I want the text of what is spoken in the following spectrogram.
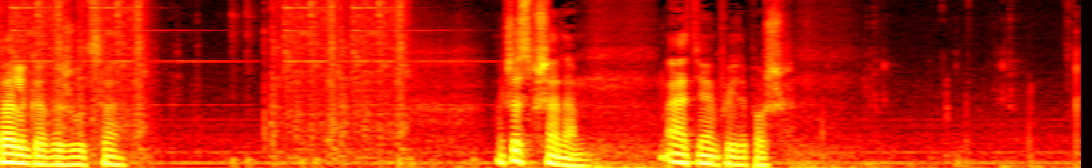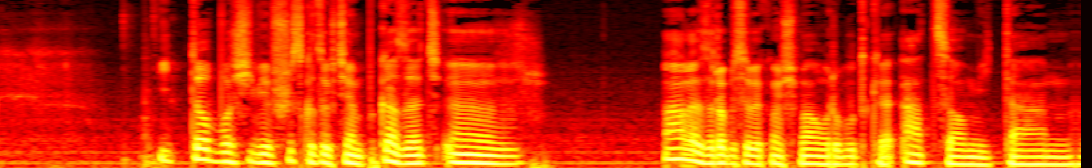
Felgę wyrzucę. Znaczy sprzedam. Nawet nie wiem po ile poszły. I to właściwie wszystko, co chciałem pokazać. Yy, ale zrobię sobie jakąś małą robótkę. A co mi tam?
